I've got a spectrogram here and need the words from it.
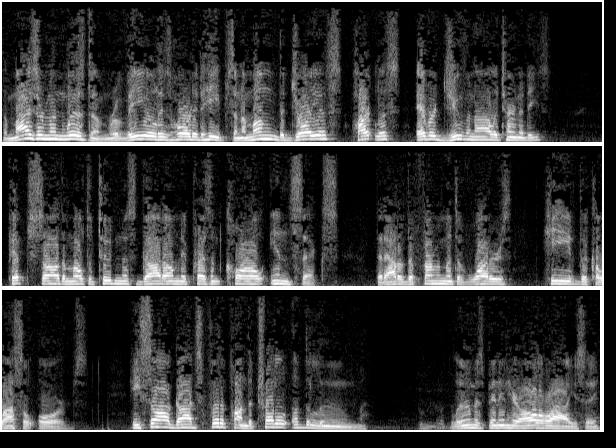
The miserman wisdom revealed his hoarded heaps, and among the joyous, heartless, ever juvenile eternities, Pip saw the multitudinous, God omnipresent coral insects that out of the firmament of waters heaved the colossal orbs. He saw God's foot upon the treadle of the loom. Loom has been in here all a while, you see.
